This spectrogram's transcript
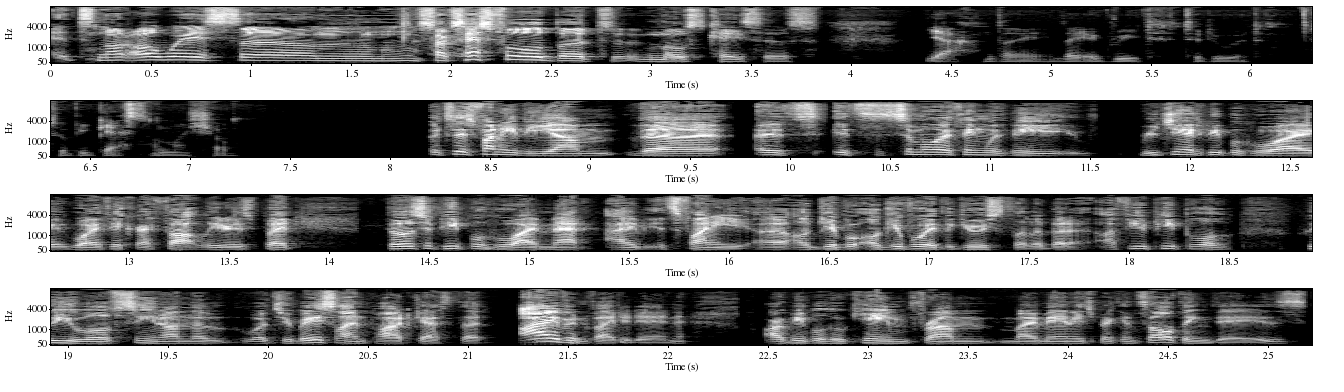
it's not always um, successful, but in most cases, yeah, they they agreed to do it to be guests on my show. It's just funny the um the it's it's a similar thing with me reaching out to people who I who I think are thought leaders, but those are people who I met. I, it's funny. Uh, I'll give I'll give away the goose a little bit. A few people who you will have seen on the What's Your Baseline podcast that I've invited in are people who came from my management consulting days,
